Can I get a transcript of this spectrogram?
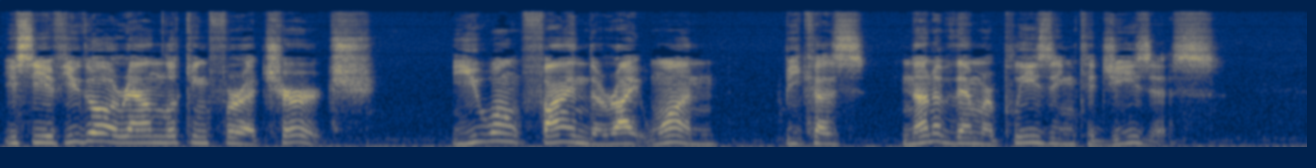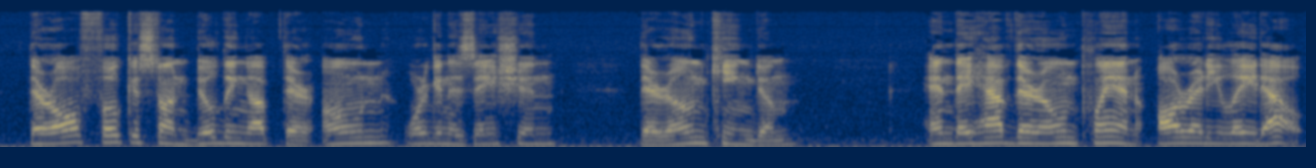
You see, if you go around looking for a church you won't find the right one because none of them are pleasing to Jesus. They're all focused on building up their own organization, their own kingdom, and they have their own plan already laid out.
